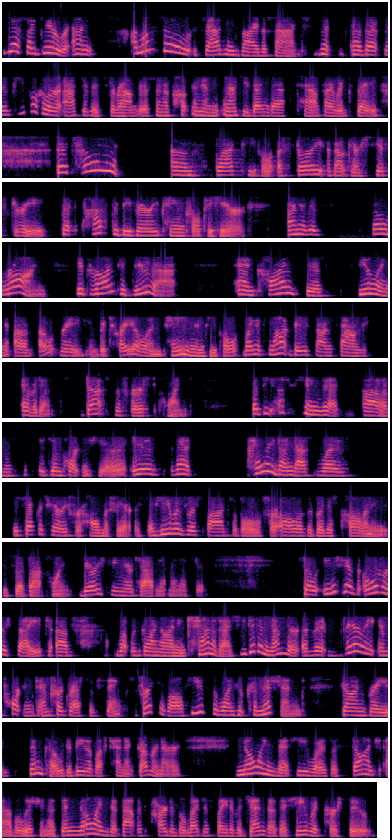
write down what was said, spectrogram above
yes, I do, and I'm also saddened by the fact that uh, that the people who are activists around this and in an anti-Dundas camp, I would say, they're telling um, Black people a story about their history that has to be very painful to hear, and it is so wrong. It's wrong to do that and cause this feeling of outrage and betrayal and pain in people when it's not based on sound evidence. That's the first point. But the other thing that um, is important here is that Henry Dundas was the Secretary for Home Affairs. So he was responsible for all of the British colonies at that point, very senior cabinet minister. So, in his oversight of what was going on in Canada, he did a number of very important and progressive things. First of all, he's the one who commissioned John Graves Simcoe to be the lieutenant governor, knowing that he was a staunch abolitionist and knowing that that was part of the legislative agenda that he would pursue.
